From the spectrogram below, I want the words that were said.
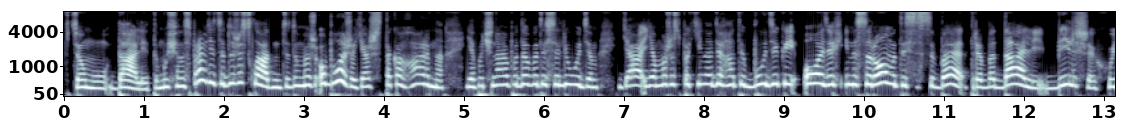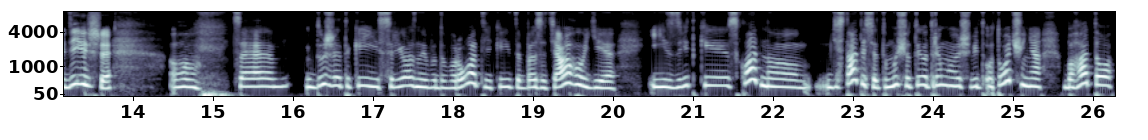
в цьому далі. Тому що насправді це дуже складно. Ти думаєш, о Боже, я ж така гарна, я починаю подобатися людям, я я можу спокійно одягати будь-який одяг і не соромитися себе. Треба далі, більше, худіше. О, Це дуже такий серйозний водоворот, який тебе затягує, і звідки складно дістатися, тому що ти отримуєш від оточення багато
